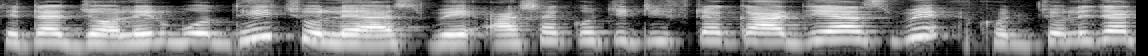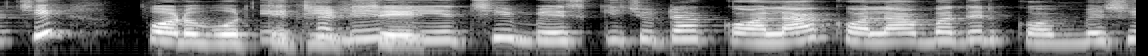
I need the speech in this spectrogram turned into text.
সেটা জলের মধ্যেই চলে আসবে। আশা করছি টিপসটা কাজে আসবে। এখন চলে যাচ্ছি পরবর্তী টিপসে নিয়েছি বেশ কিছুটা কলা। কলা আমাদের কম বেশি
